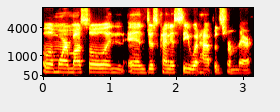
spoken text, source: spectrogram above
a little more muscle and and just kind of see what happens from there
